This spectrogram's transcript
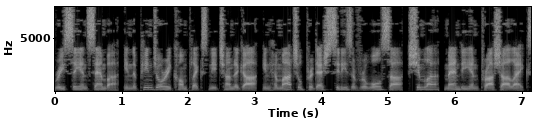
Reasi and Samba, in the Pinjore complex near Chandigarh, in Himachal Pradesh cities of Rawalsar, Shimla, Mandi and Prashar lakes.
